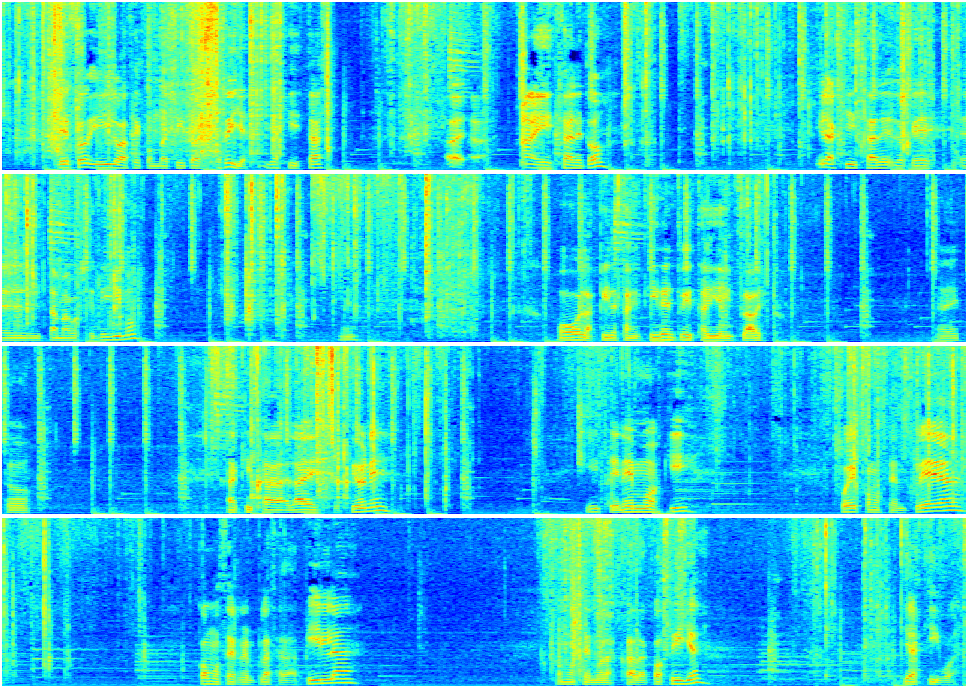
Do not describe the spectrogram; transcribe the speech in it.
esto y lo hace convertir todas las cosillas. Y aquí está. Ahí, sale todo. Y aquí sale lo que es el Tamagotchi Digimon. O oh, las pilas están aquí dentro y está ahí inflado esto. Esto. Aquí está las instrucciones. Y tenemos aquí pues cómo se emplea cómo se reemplaza la pila, cómo hacemos cada cosilla. Y aquí igual.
